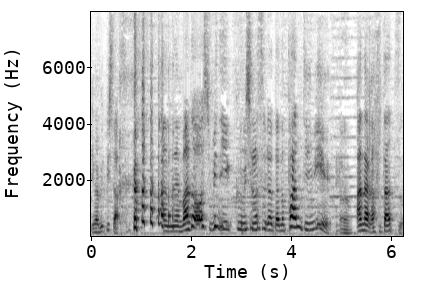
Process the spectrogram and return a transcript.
今びっくりした。あのね窓を閉めに行く後ろ姿のパンティーにうん。穴が2つ。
